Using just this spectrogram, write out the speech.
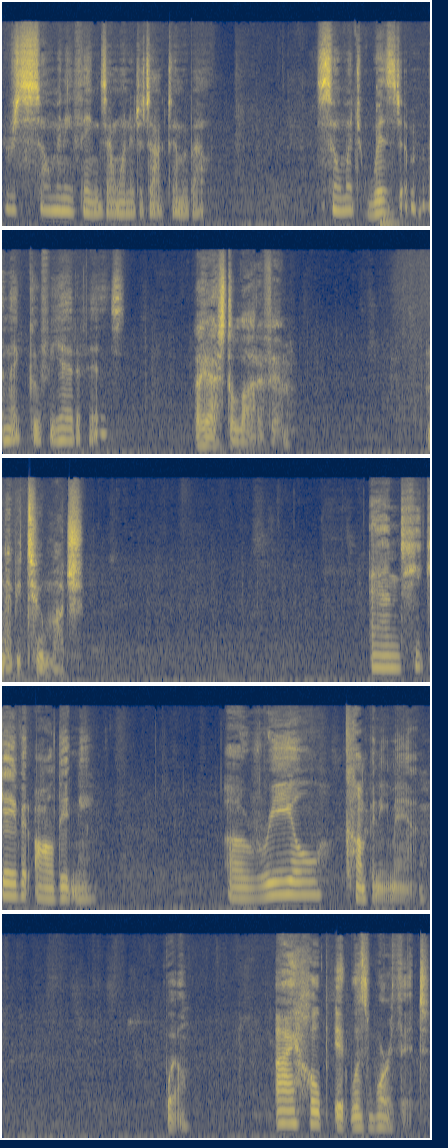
There were so many things I wanted to talk to him about. So much wisdom in that goofy head of his. I asked a lot of him. Maybe too much. And he gave it all, didn't he? A real company man. Well, I hope it was worth it.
